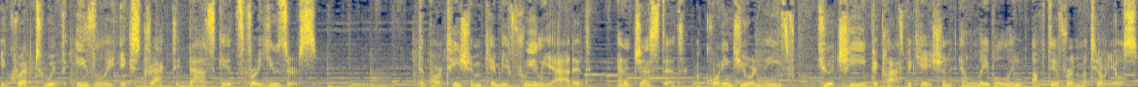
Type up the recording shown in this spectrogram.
Equipped with easily extracted baskets for users. The partition can be freely added and adjust it according to your needs to achieve the classification and labeling of different materials.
